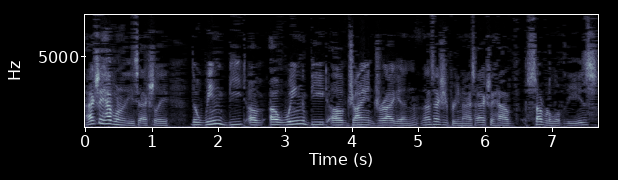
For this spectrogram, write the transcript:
I actually have one of these actually. The wing beat of a wing beat of giant dragon. That's actually pretty nice. I actually have several of these.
